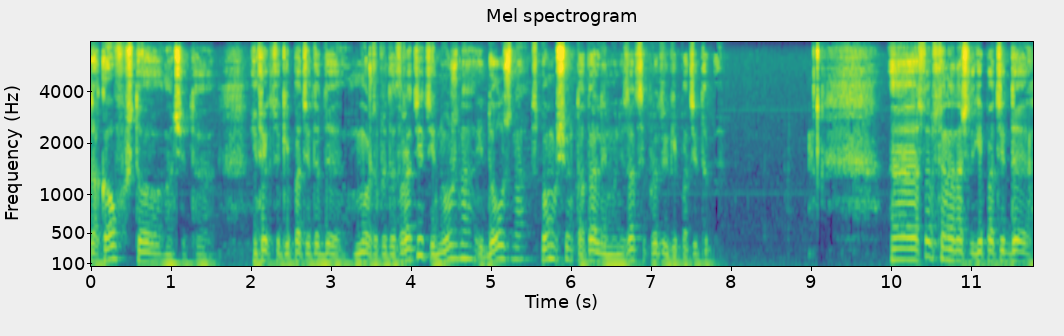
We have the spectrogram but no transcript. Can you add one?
таков, что значит, э, инфекцию гепатита D можно предотвратить и нужно, и должно с помощью тотальной иммунизации против гепатита B. Э, собственно, значит, гепатит D,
